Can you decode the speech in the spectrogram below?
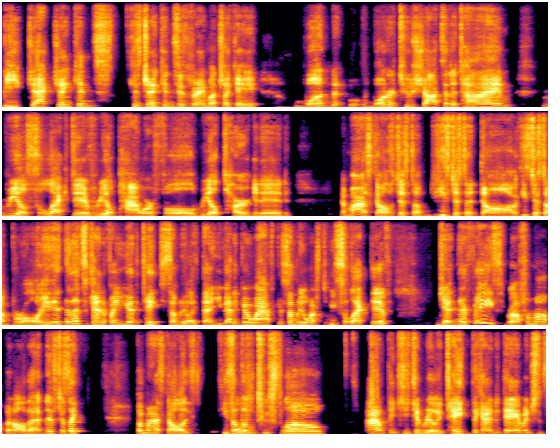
beat Jack Jenkins because Jenkins is very much like a one one or two shots at a time, real selective, real powerful, real targeted. Mariscal is just a he's just a dog. He's just a brawler. He, that's the kind of fight you got to take to somebody like that. You got to go after somebody who wants to be selective, get in their face, rough them up, and all that. And it's just like, but Mariscal, he's, he's a little too slow. I don't think he can really take the kind of damage that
